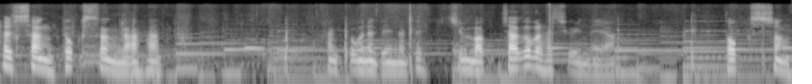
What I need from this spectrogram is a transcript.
팔상 독성 나한. 한꺼번에 돼 있는데 지금 막 작업을 하시고 있네요. 독성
